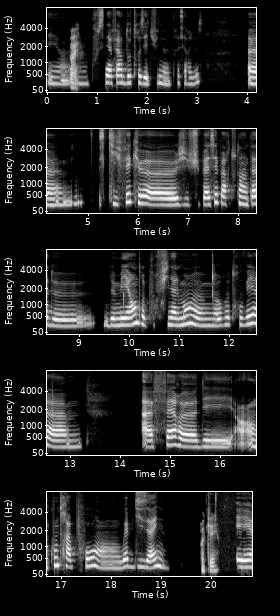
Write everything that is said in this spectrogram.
et m'ont poussé à faire d'autres études très sérieuses. Euh, ce qui fait que euh, je suis passée par tout un tas de, de méandres pour finalement euh, me retrouver à, à faire des, un contrat pro en web design. Ok. Et,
